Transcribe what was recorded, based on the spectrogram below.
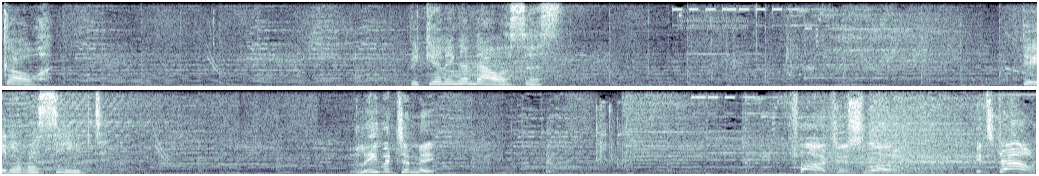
Go. Beginning analysis. Data received. Leave it to me. Far too slow. It's down.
